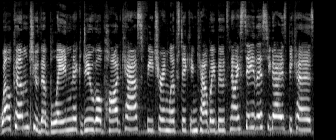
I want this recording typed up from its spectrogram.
Welcome to the Blaine McDougal podcast featuring lipstick and cowboy boots. Now, I say this, you guys, because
